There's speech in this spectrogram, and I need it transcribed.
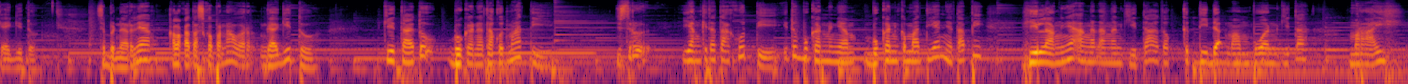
kayak gitu. Sebenarnya kalau kata Schopenhauer nggak gitu. Kita itu bukannya takut mati. Justru yang kita takuti itu bukan bukan kematiannya tapi hilangnya angan-angan kita atau ketidakmampuan kita meraih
